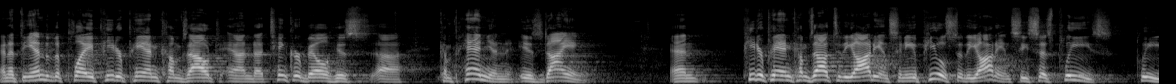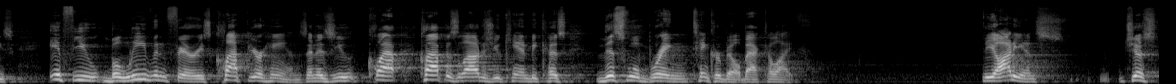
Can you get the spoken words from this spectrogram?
And at the end of the play, Peter Pan comes out, and uh, Tinkerbell, his uh, companion, is dying. And Peter Pan comes out to the audience and he appeals to the audience. He says, Please, please, if you believe in fairies, clap your hands. And as you clap, clap as loud as you can because this will bring Tinkerbell back to life. The audience just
